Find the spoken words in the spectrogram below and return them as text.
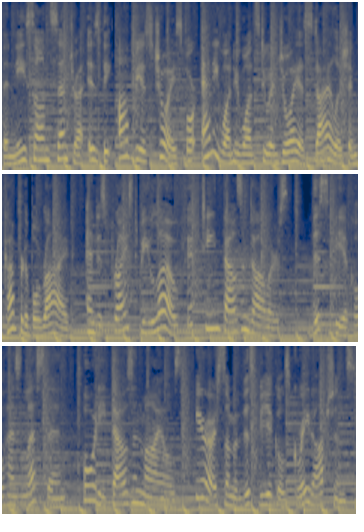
the Nissan Sentra is the obvious choice for anyone who wants to enjoy a stylish and comfortable ride and is priced below $15,000. This vehicle has less than 40,000 miles. Here are some of this vehicle's great options.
